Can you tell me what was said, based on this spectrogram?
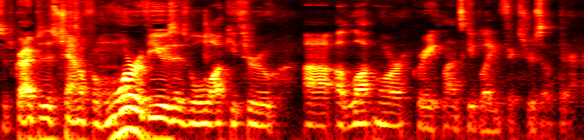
Subscribe to this channel for more reviews as we'll walk you through uh, a lot more great landscape lighting fixtures out there.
